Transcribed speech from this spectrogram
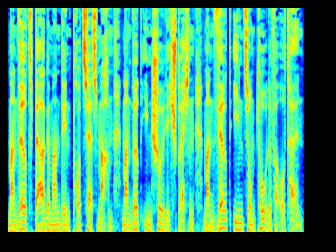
Man wird Bergemann den Prozess machen, man wird ihn schuldig sprechen, man wird ihn zum Tode verurteilen.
